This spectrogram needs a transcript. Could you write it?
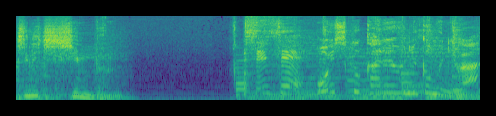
日日新聞。先生美味しくカレーを煮込むには？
